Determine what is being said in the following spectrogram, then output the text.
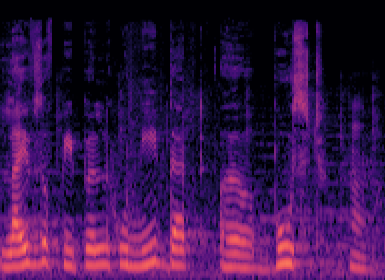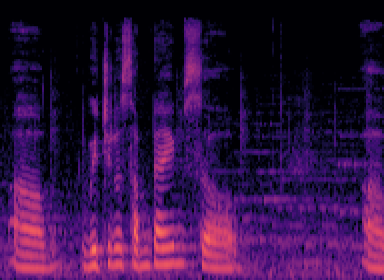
lives of people who need that uh, boost, hmm. um, which you know sometimes uh, uh,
